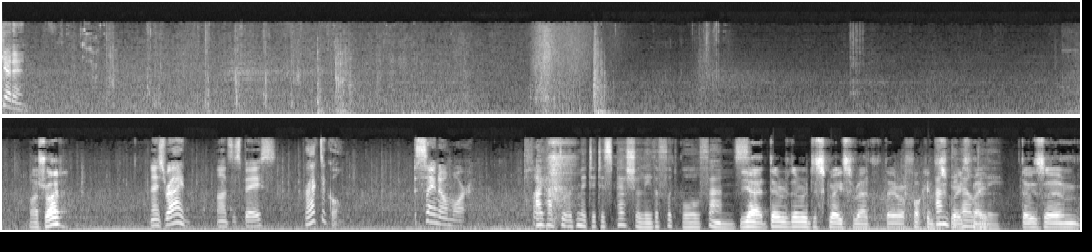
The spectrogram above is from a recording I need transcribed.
Get in. Nice ride. Nice ride. Lots of space. Practical. Say no more. I have to admit it, especially the football fans. Yeah, they're they're a disgrace, Red. They're a fucking And the disgrace, mate. Elderly. Those um,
